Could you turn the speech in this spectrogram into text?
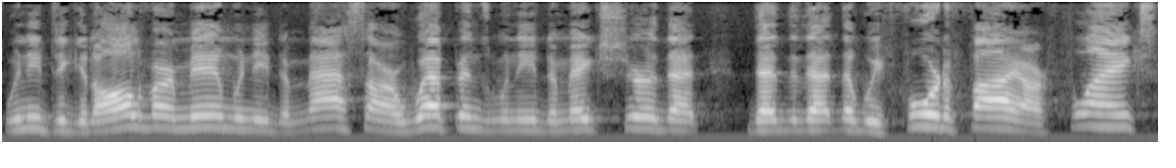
we need to get all of our men, we need to mass our weapons, we need to make sure that that, that, that we fortify our flanks,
